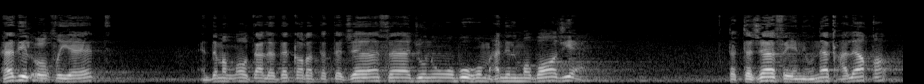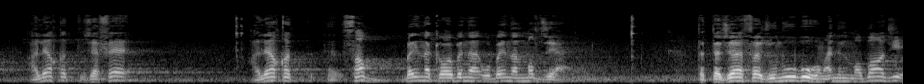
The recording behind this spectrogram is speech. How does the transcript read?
هذه الأعطيات عندما الله تعالى ذكر تتجافى جنوبهم عن المضاجع. تتجافى يعني هناك علاقة علاقة جفاء علاقة صد بينك وبين وبين المضجع. تتجافى جنوبهم عن المضاجع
